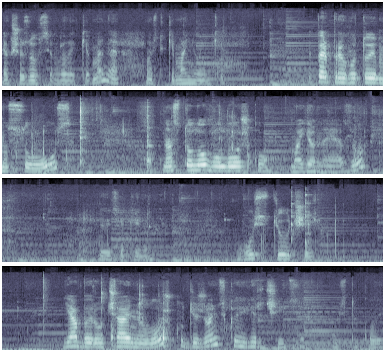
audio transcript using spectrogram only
якщо зовсім великі. В мене ось такі манюнькі. Тепер приготуємо соус на столову ложку майонезу. Дивіться, який він густючий. Я беру чайну ложку діжонської гірчиці. Ось такої.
